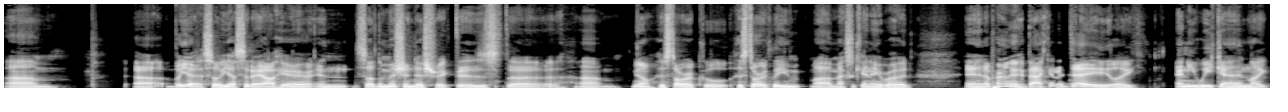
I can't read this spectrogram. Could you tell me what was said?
Um, uh, but yeah, so yesterday out here, in so the Mission District is the um, you know historical historically uh, Mexican neighborhood, and apparently back in the day, like any weekend, like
